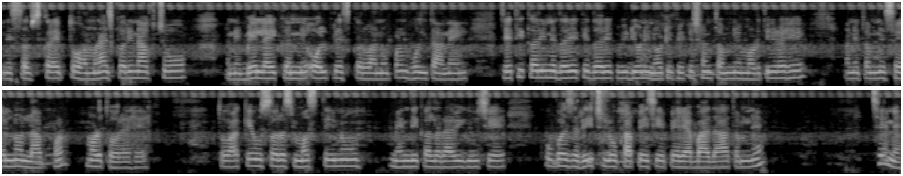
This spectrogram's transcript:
અને સબસ્ક્રાઈબ તો હમણાં જ કરી નાખજો અને બે લાઇકનને ઓલ પ્રેસ કરવાનું પણ ભૂલતા નહીં. જેથી કરીને દરેકે દરેક વિડીયોની નોટિફિકેશન તમને મળતી રહે. અને તમને સેલનો લાભ પણ મળતો રહે. તો આ કેવું સરસ મસ્તીનું મહેંદી કલર આવી ગયું છે. ખૂબ જ રીચ લુક આપે છે પહેર્યા બાદ આ તમને. છે ને?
